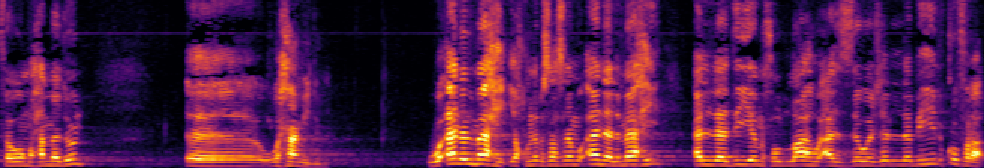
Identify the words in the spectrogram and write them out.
فهو محمد آه، وحامد. وأنا الماحي يقول النبي صلى الله عليه وسلم وأنا الماحي الذي يمحو الله عز وجل به الكفر.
